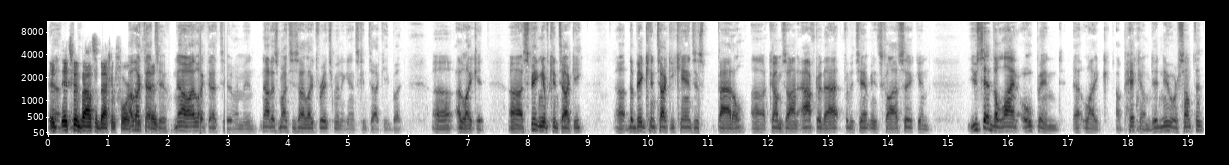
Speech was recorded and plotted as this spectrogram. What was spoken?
Yeah. It, has been bouncing back and forth. I like that too. No, I like that too. I mean, not as much as I liked Richmond against Kentucky, but uh, I like it. Uh, speaking of Kentucky, uh, the big Kentucky Kansas battle uh, comes on after that for the Champions Classic. And you said the line opened at like a pick 'em, didn't you, or something?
